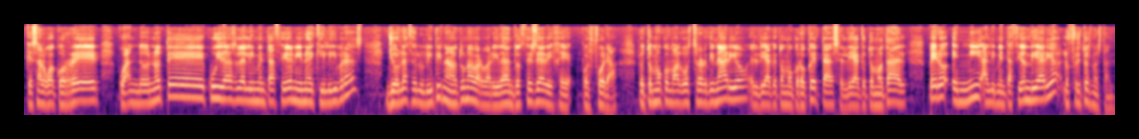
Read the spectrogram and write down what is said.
que salgo a correr, cuando no te cuidas la alimentación y no equilibras, yo la celulitis la noto una barbaridad, entonces ya dije, pues fuera, lo tomo como algo extraordinario, el día que tomo croquetas, el día que tomo tal, pero en mi alimentación diaria los fritos no están.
